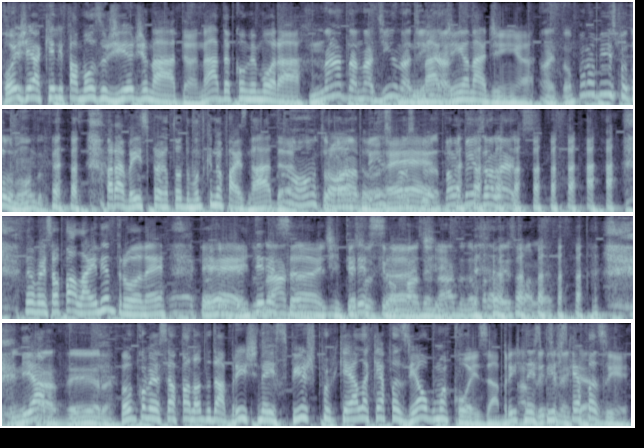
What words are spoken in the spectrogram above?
Hoje é aquele famoso dia de nada, nada a comemorar. Nada, nadinha, nadinha. Nadinha, nadinha. Ah, então parabéns pra todo mundo. Parabéns pra todo mundo que não faz nada. Pronto, parabéns pras é. pe- parabéns, Alex. Não, foi só falar, ele entrou, né? É, nada. interessante, interessante. Pessoas que não fazem nada, dá parabéns Alex. E a- Brincadeira. Vamos começar falando da Britney Spears porque ela quer fazer alguma coisa. A Britney, A Britney Spears quer, quer. fazer.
